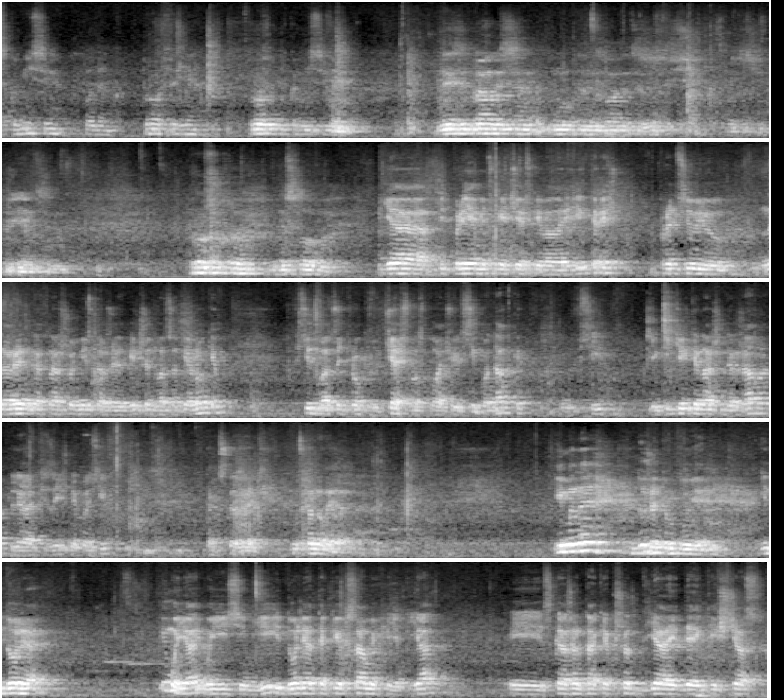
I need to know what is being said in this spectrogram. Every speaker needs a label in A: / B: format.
A: комісії, профільні, профільні комісії.
B: Не зібралися, тому організувати цю зустріч з підприємцями. Прошу, хто буде слово.
C: Я підприємець Качевський Валерій Вікторович. Працюю на ринках нашого міста вже більше 20 років. Всі 20 років чесно сплачую всі податки, всі, які тільки наша держава для фізичних осіб, так сказати, установила. І мене дуже турбує і доля і моя, і моєї сім'ї, і доля таких самих, як я. І, скажімо так, якщо я і деякий час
